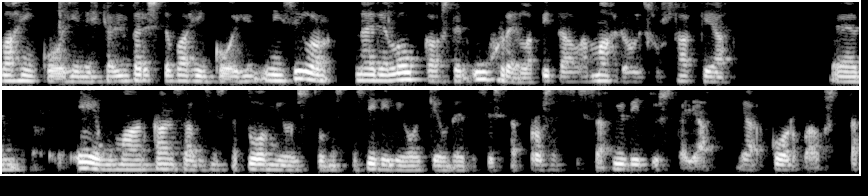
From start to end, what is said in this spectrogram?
vahinkoihin, ehkä ympäristövahinkoihin, niin silloin näiden loukkausten uhreilla pitää olla mahdollisuus hakea EU-maan kansallisesta tuomioistuimesta siviilioikeudellisessa prosessissa hyvitystä ja, ja korvausta.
